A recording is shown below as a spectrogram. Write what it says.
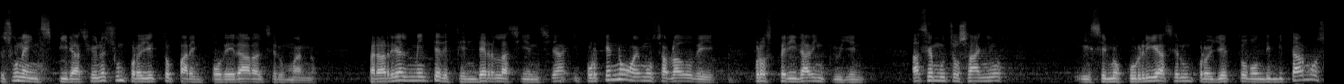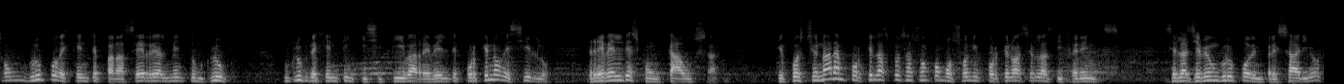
es una inspiración, es un proyecto para empoderar al ser humano para realmente defender la ciencia y, ¿por qué no? Hemos hablado de prosperidad incluyente. Hace muchos años eh, se me ocurría hacer un proyecto donde invitamos a un grupo de gente para hacer realmente un club, un club de gente inquisitiva, rebelde, ¿por qué no decirlo? Rebeldes con causa, que cuestionaran por qué las cosas son como son y por qué no hacerlas diferentes. Se las llevé a un grupo de empresarios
